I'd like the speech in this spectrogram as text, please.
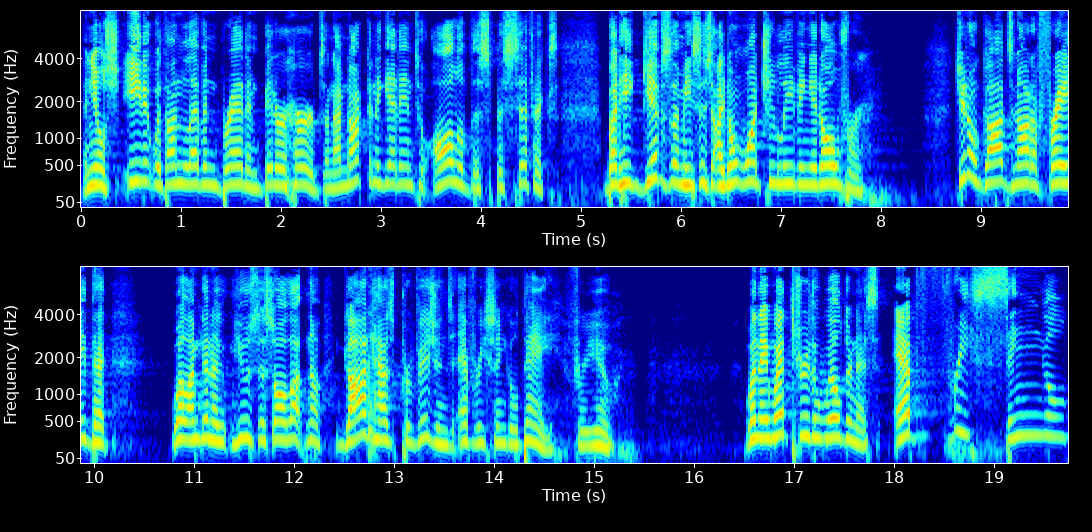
and you'll eat it with unleavened bread and bitter herbs. And I'm not going to get into all of the specifics, but he gives them, he says, I don't want you leaving it over. Do you know God's not afraid that, well, I'm going to use this all up? No, God has provisions every single day for you. When they went through the wilderness, every single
